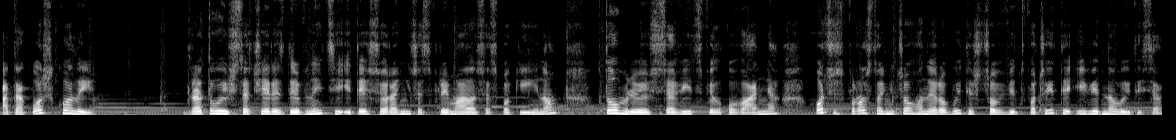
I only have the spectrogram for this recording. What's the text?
А також коли дратуєшся через дрібниці і те, що раніше сприймалося спокійно, втомлюєшся від спілкування, хочеш просто нічого не робити, щоб відпочити і відновитися.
